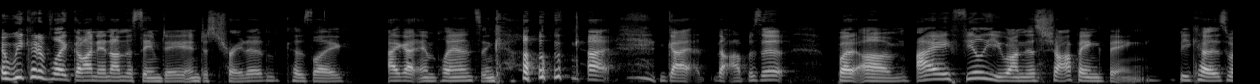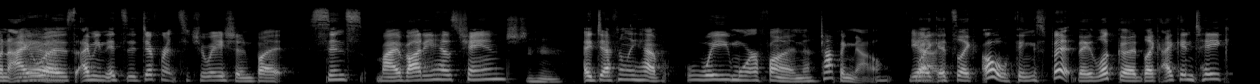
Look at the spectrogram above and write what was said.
And we could have like gone in on the same day and just traded because like I got implants and Cal got got the opposite. But um I feel you on this shopping thing because when I Yeah. was I mean it's a different situation, but since my body has changed, Mm-hmm. I definitely have way more fun shopping now. Yeah. Like it's like, oh, things fit. They look good. Like I can take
